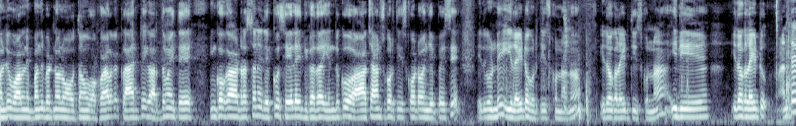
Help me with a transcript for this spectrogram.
మళ్ళీ వాళ్ళని ఇబ్బంది పెట్టిన వాళ్ళం అవుతాం. ఒకవేళ క్లారిటీగా అర్థమైతే ఇంకొక డ్రెస్ అనేది ఎక్కువ సేల్ అయింది కదా ఎందుకు ఆ ఛాన్స్ కూడా తీసుకోవటం అని చెప్పేసి ఇదిగోండి ఈ లైట్ ఒకటి తీసుకున్నాను. ఇది ఒక లైట్ తీసుకున్నా. ఇది ఇది ఒక లైట్. అంటే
